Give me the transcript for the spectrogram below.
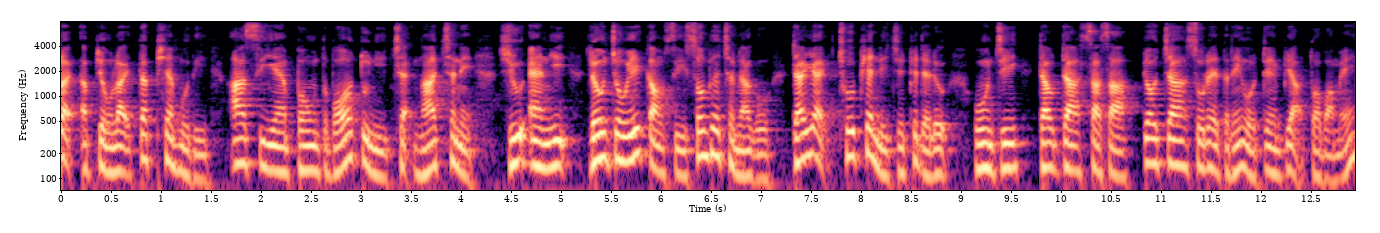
လိုက်အပြုံလိုက်တပ်ဖြတ်မှုသည်အာဆီယံဘုံသဘောတူညီချက်၅ချက်နဲ့ UN ၏လုံခြုံရေးကောင်စီဆုံးဖြတ်ချက်များကိုဓာတ်ရိုက်ချိုးဖျက်နေခြင်းဖြစ်တယ်လို့ဝန်ကြီးဒေါက်တာဆာဆာပြောကြားဆိုတဲ့သတင်းကိုတင်ပြသွားပါမယ်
